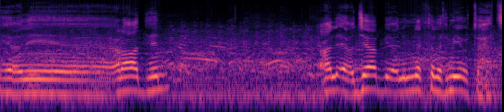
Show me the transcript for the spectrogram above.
يعني رادهن على الإعجاب يعني من 300 وتحت.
